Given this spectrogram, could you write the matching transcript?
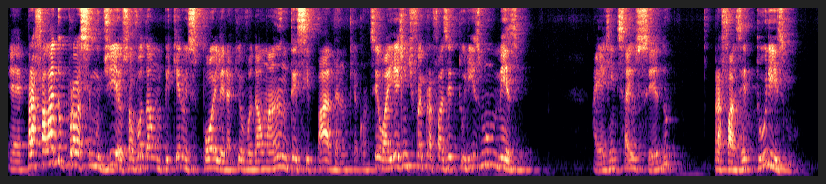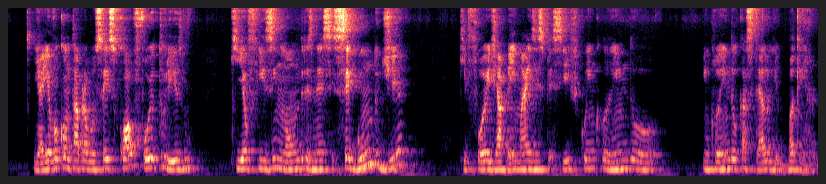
É, Para falar do próximo dia, eu só vou dar um pequeno spoiler aqui, eu vou dar uma antecipada no que aconteceu. Aí a gente foi para fazer turismo mesmo. Aí a gente saiu cedo para fazer turismo. E aí eu vou contar para vocês qual foi o turismo que eu fiz em Londres nesse segundo dia, que foi já bem mais específico, incluindo incluindo o castelo de Buckingham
